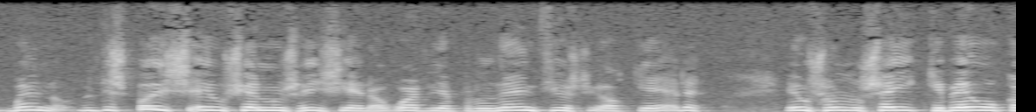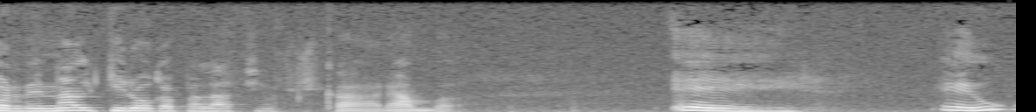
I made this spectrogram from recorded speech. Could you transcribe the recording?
bueno, despois eu xa non sei se era o Guardia Prudencio, se o que era, eu só sei que veu o Cardenal Quiroga Palacios. Caramba. E eu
